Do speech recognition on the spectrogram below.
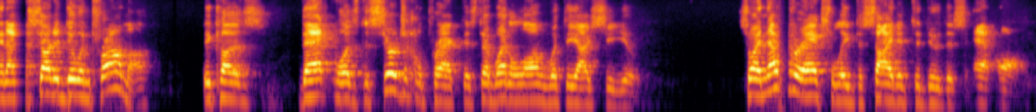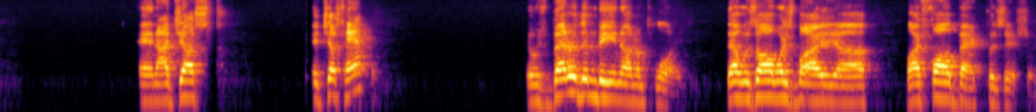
And I started doing trauma because that was the surgical practice that went along with the ICU. So I never actually decided to do this at all. And I just, it just happened. It was better than being unemployed. That was always my, uh, my fallback position.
